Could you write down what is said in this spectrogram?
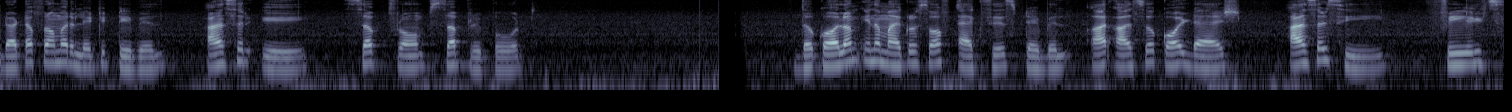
data from a related table Answer A. Subform sub report. The column in a Microsoft Access table are also called dash. Answer C. Fields.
